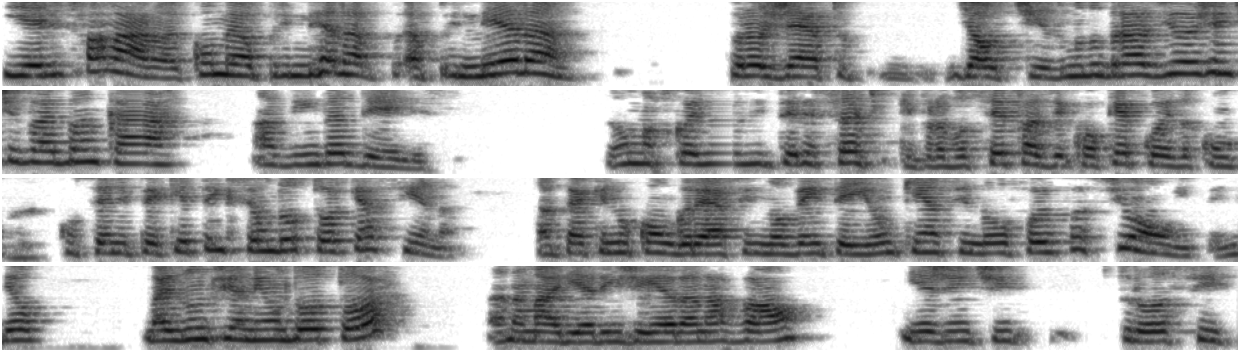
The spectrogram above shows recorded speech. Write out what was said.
e eles falaram, como é o primeira, a primeira projeto de autismo no Brasil, a gente vai bancar a vinda deles. Então, umas coisas interessantes, porque para você fazer qualquer coisa com, com CNPq tem que ser um doutor que assina. Até que no Congresso, em 91, quem assinou foi o Facion, entendeu? Mas não tinha nenhum doutor, Ana Maria era engenheira naval, e a gente trouxe,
